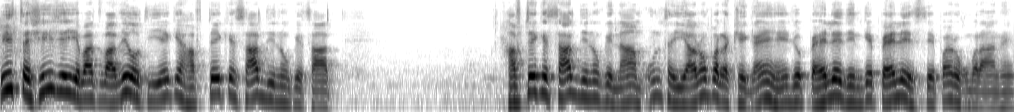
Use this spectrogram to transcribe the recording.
اس تشریح سے یہ بات واضح ہوتی ہے کہ ہفتے کے سات دنوں کے ساتھ، ہفتے کے سات دنوں کے نام ان سیاروں پر رکھے گئے ہیں جو پہلے دن کے پہلے حصے پر حکمران ہیں۔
